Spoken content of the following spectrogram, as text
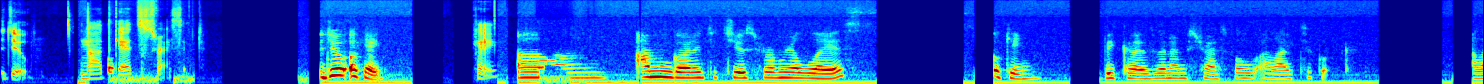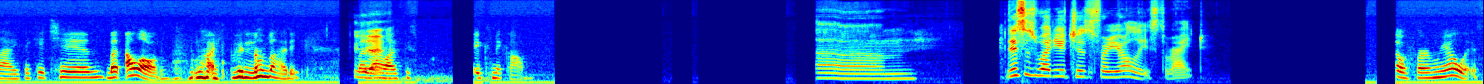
to do, not get stressed. To do okay. Okay? Um, I'm going to choose from your list cooking because when I'm stressful, I like to cook. I like the kitchen, but alone, like with nobody. But I Yeah. like this. Makes me calm. Um, this is what you choose for your list, right? So from your list,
